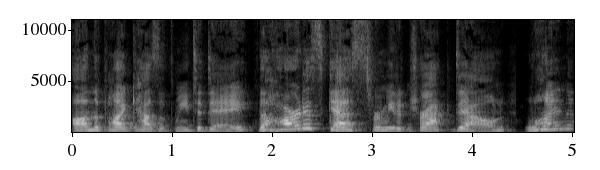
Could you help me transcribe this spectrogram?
on the podcast with me today, the hardest guest for me to track down, one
